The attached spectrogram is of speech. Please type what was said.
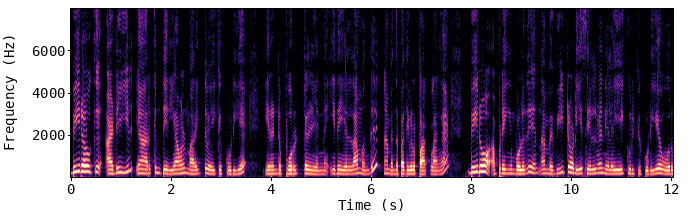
பீரோவுக்கு அடியில் யாருக்கும் தெரியாமல் மறைத்து வைக்கக்கூடிய இரண்டு பொருட்கள் என்ன? இதையெல்லாம் வந்து நம்ம இந்த பதிவில் பார்க்கலாங்க. பீரோ அப்படிங்கும் பொழுது நம்ம வீட்டோடைய செல்வ நிலையை குறிக்கக்கூடிய ஒரு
